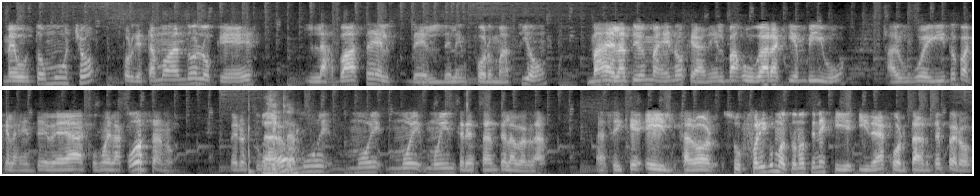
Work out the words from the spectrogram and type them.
me gustó mucho porque estamos dando lo que es las bases del, de la información más adelante yo me imagino que Daniel va a jugar aquí en vivo algún jueguito para que la gente vea cómo es la cosa, ¿no? Pero estuvo muy, muy, muy, muy interesante, la verdad. Así que, hey, Salvador, sufrí como tú no tienes que idea cortarte, pero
